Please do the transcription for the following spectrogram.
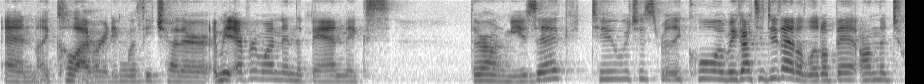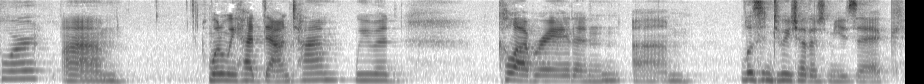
and like collaborating yeah. with each other. I mean, everyone in the band makes their own music too, which is really cool. And we got to do that a little bit on the tour. Um, when we had downtime, we would collaborate and um, listen to each other's music.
